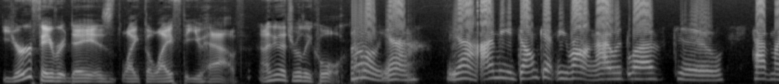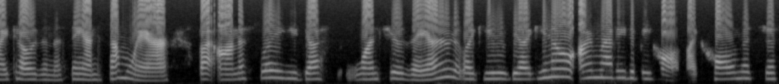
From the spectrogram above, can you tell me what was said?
your favorite day is like the life that you have. I think that's really cool. Oh, yeah. Yeah. I mean, don't get me wrong. I would love to have my toes in the sand somewhere. But honestly, you just once you're there, like you would be like, you know, I'm ready to be home. Like home is just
